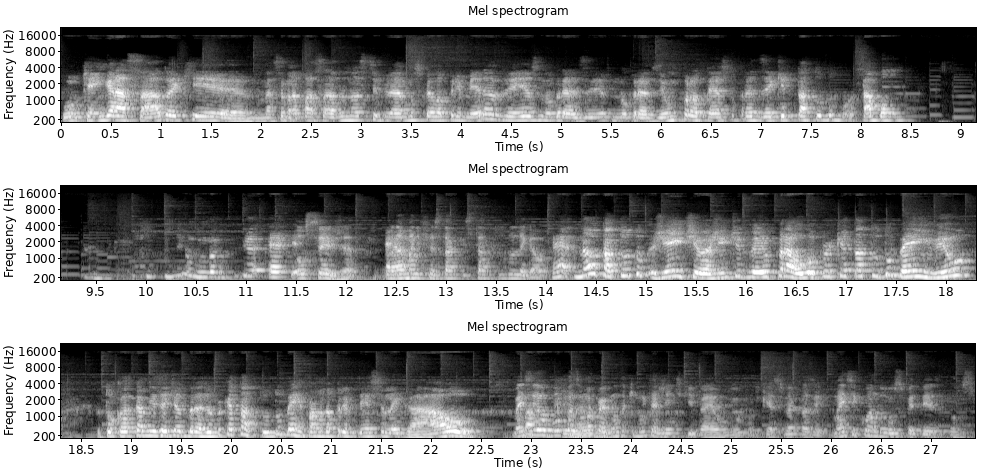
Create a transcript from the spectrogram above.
O que é engraçado é que na semana passada nós tivemos pela primeira vez no Brasil, no Brasil um protesto para dizer que tá tudo tá bom. É, é, Ou seja, para é, manifestar que está tudo legal. É, não, tá tudo. Gente, a gente veio pra rua porque tá tudo bem, viu? Eu tô com a camiseta do Brasil porque tá tudo bem, reforma da Previdência legal. Mas bacana. eu vou fazer uma pergunta que muita gente que vai ouvir o podcast vai fazer. Mas e quando os, PT, os,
